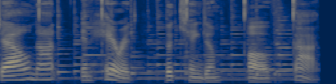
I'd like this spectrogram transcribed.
shall not inherit the kingdom of God.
